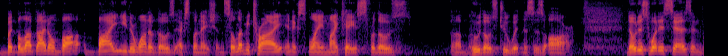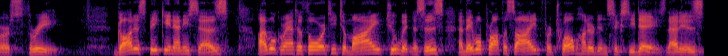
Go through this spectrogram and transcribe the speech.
But, beloved, I don't buy either one of those explanations. So let me try and explain my case for those um, who those two witnesses are. Notice what it says in verse 3. God is speaking, and he says, I will grant authority to my two witnesses, and they will prophesy for 1260 days. That is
